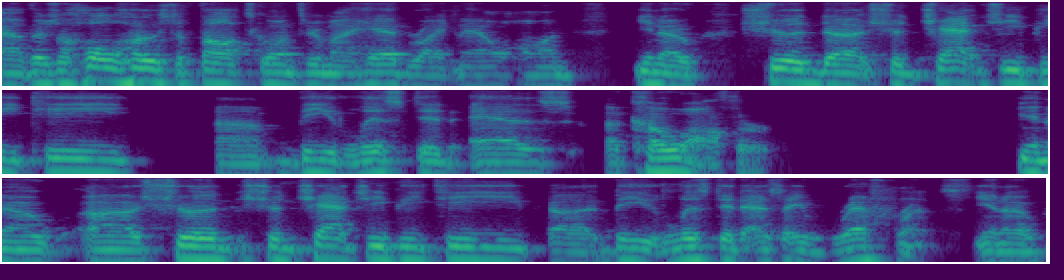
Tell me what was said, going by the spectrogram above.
uh, there's a whole host of thoughts going through my head right now on, you know, should uh, should ChatGPT uh, be listed as a co-author? You know uh, should should chat gpt uh, be listed as a reference you know?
